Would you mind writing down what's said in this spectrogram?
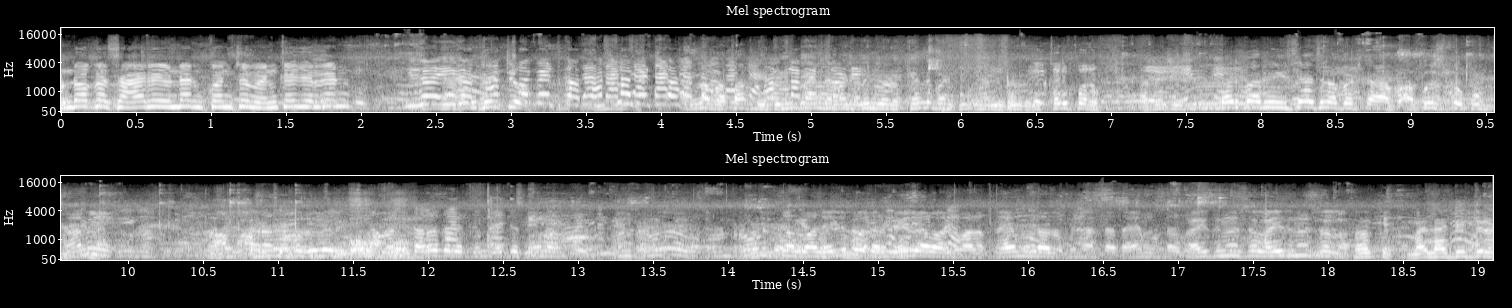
ఉండొకసారి ఉండండి కొంచెం వెనక జరగండి. కరిపోరు చేతిలో పెట్టుకో. ఓకే. మళ్ళీ అది ఇద్దరు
